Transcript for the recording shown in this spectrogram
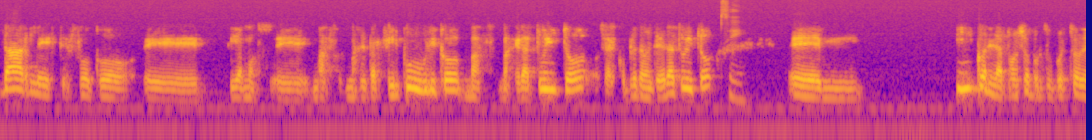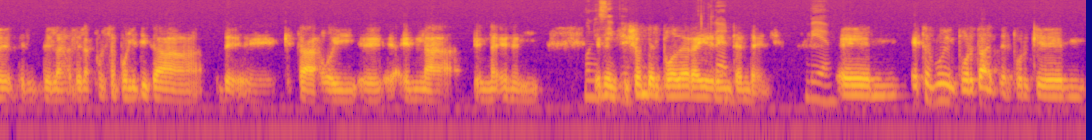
darle este foco, eh, digamos, eh, más, más de perfil público, más, más gratuito, o sea, completamente gratuito. Eh, y con el apoyo, por supuesto, de, la, de la fuerza política de, que está hoy en, la, en, el, en, el, sillón del poder ahí de la intendencia. Bien. esto es muy importante porque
